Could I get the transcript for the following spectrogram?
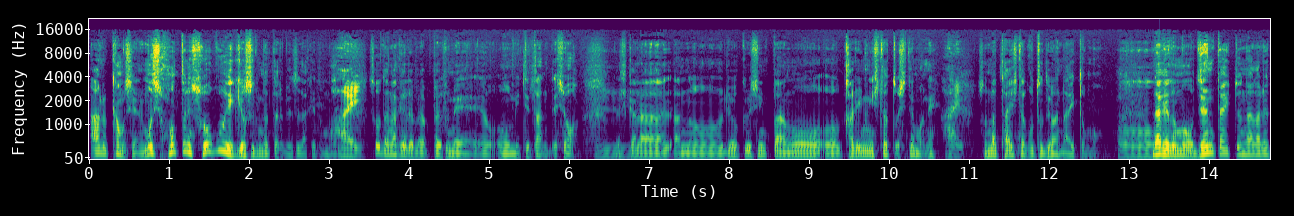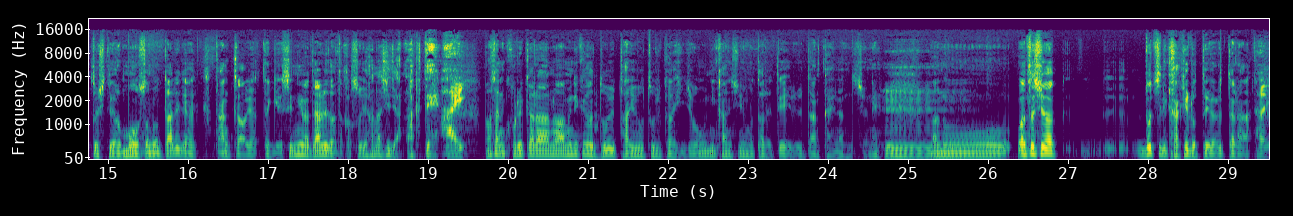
あるかもしれない、もし本当に総攻撃をするんだったら別だけども、はい、そうでなければやっぱり船を見てたんでしょう、ですからあの領空侵犯を仮にしたとしてもね、はい、そんな大したことではないと思う。だけども全体と流れとしてはもうその誰がタンカーをやった下水人は誰だとかそういう話じゃなくて、はい、まさにこれからあのアメリカがどういう対応を取るか非常に関心を持たれている段階なんですよね。あの私はどっちにかけろと言われたら、はい、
